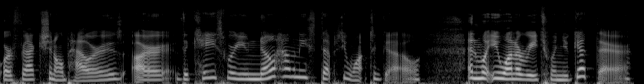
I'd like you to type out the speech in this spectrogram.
or fractional powers are the case where you know how many steps you want to go and what you want to reach when you get there.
